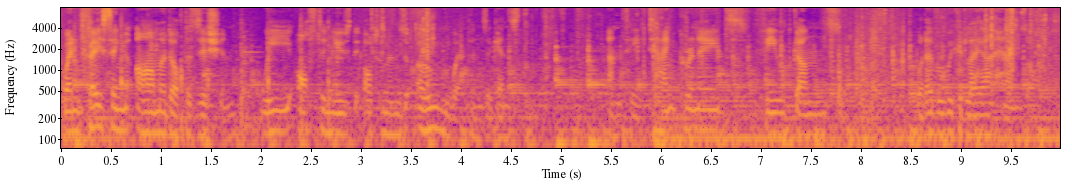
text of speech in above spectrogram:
When facing armoured opposition, we often used the Ottomans' own weapons against them. Anti-tank grenades, field guns, whatever we could lay our hands on.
